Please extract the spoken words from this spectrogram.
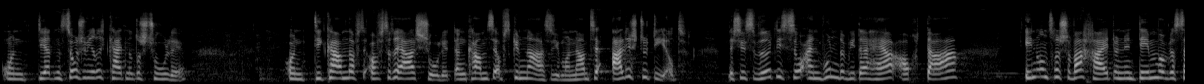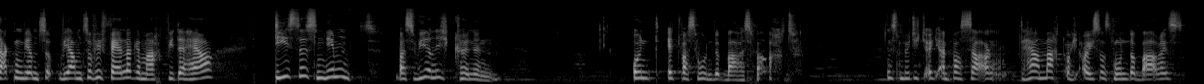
Und die hatten so Schwierigkeiten in der Schule. Und die kamen aufs, aufs Realschule, dann kamen sie aufs Gymnasium und haben sie alle studiert. Das ist wirklich so ein Wunder, wie der Herr auch da in unserer Schwachheit und in dem, wo wir sagen, wir haben so, wir haben so viele Fehler gemacht, wie der Herr dieses nimmt, was wir nicht können, und etwas Wunderbares macht. Das möchte ich euch einfach sagen. Der Herr macht euch äußerst Wunderbares.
